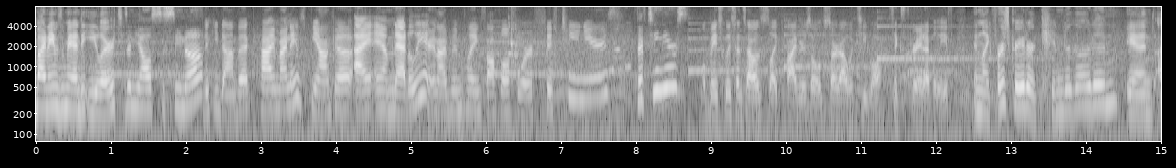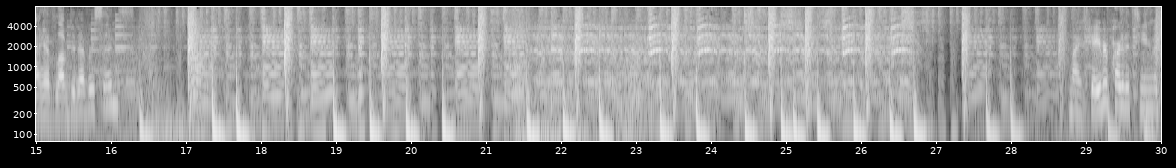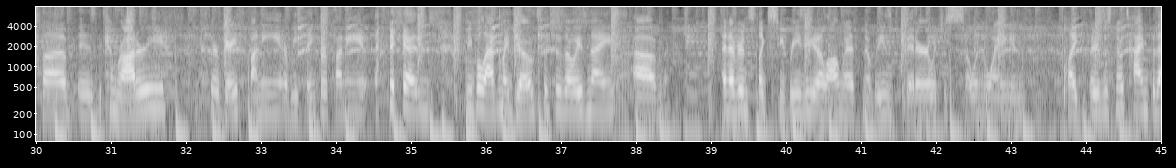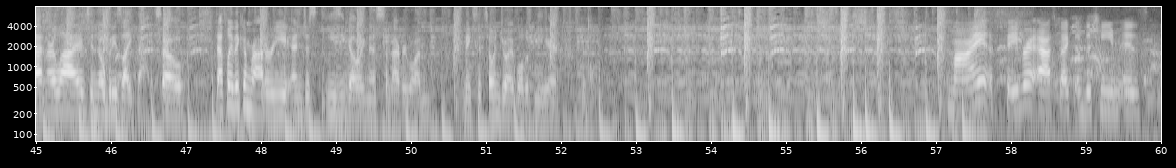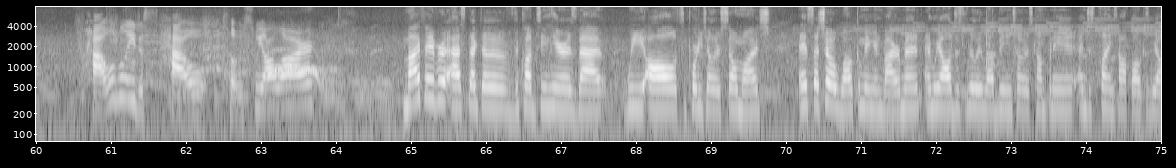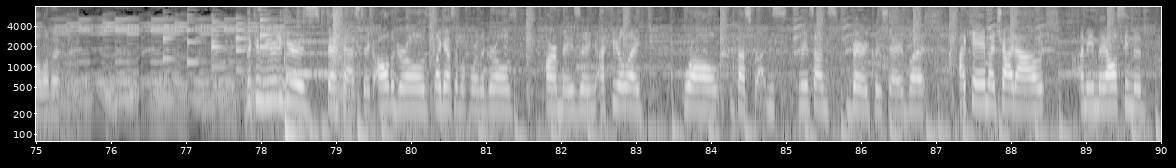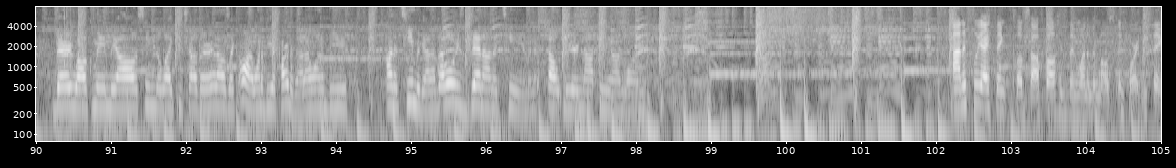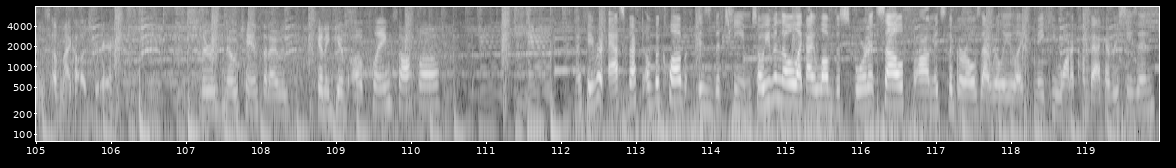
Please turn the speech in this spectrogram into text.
My name's Amanda Ehlert. Danielle Cecina. Vicky Dombeck. Hi, my name's Bianca. I am Natalie. And I've been playing softball for 15 years. 15 years? Well, basically since I was like five years old, started out with T-ball, sixth grade, I believe. In like first grade or kindergarten, and I have loved it ever since. My favorite part of the team, at the club, is the camaraderie. They're very funny, or we think we're funny, and people laugh at my jokes, which is always nice. Um, and everyone's like super easy to get along with. Nobody's bitter, which is so annoying, and like there's just no time for that in our lives, and nobody's like that. So definitely the camaraderie and just the easygoingness of everyone makes it so enjoyable to be here. My favorite aspect of the team is probably just how close we all are. My favorite aspect of the club team here is that we all support each other so much. And it's such a welcoming environment, and we all just really love being each other's company and just playing softball because we all love it. The community here is fantastic. All the girls, like I said before, the girls are amazing. I feel like we're all best friends. I mean, it sounds very cliche, but I came, I tried out. I mean, they all seemed to very welcoming. They all seemed to like each other, and I was like, oh, I want to be a part of that. I want to be on a team again. I've always been on a team, and it felt weird not being on one. Honestly, I think club softball has been one of the most important things of my college career. There was no chance that I was going to give up playing softball. My favorite aspect of the club is the team. So even though like I love the sport itself, um, it's the girls that really like make you want to come back every season.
